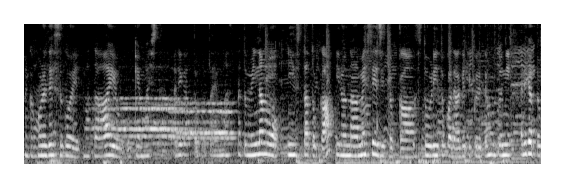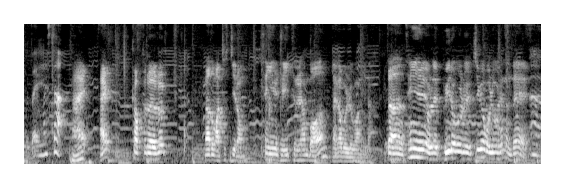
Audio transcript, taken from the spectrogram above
なんかこれですごいまた愛を受けましたありがとうございますあとみんなもインスタとかいろんなメッセージとかストーリーとかであげてくれて本当にありがとうございました 하이 하이 커플 룩 나도 맞췄지롱 생일 데이트를 한번 나가보려고 합니다 일단 생일 원래 브이로그를 찍어보려고 했는데 어.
